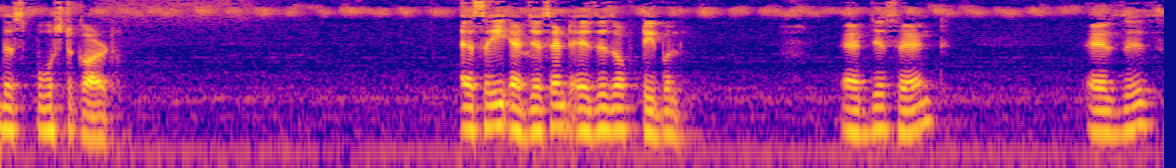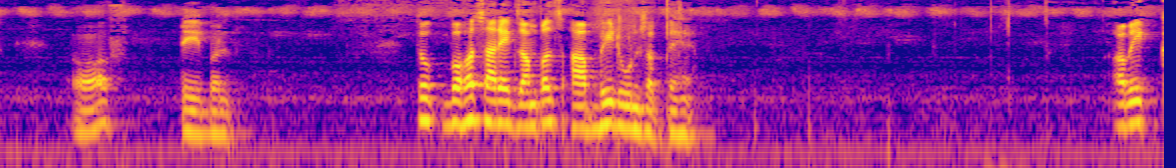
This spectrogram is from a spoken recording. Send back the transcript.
this post card ऐसे ही adjacent edges of table adjacent edges of table तो बहुत सारे एग्जांपल्स आप भी ढूंढ सकते हैं। अब एक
